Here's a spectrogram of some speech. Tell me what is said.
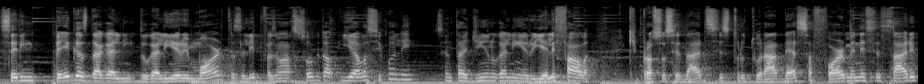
serem pegas da galin do galinheiro e mortas ali pra fazer uma sopa e tal, e elas ficam ali, sentadinhas no galinheiro. E ele fala que para a sociedade se estruturar dessa forma é necessário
